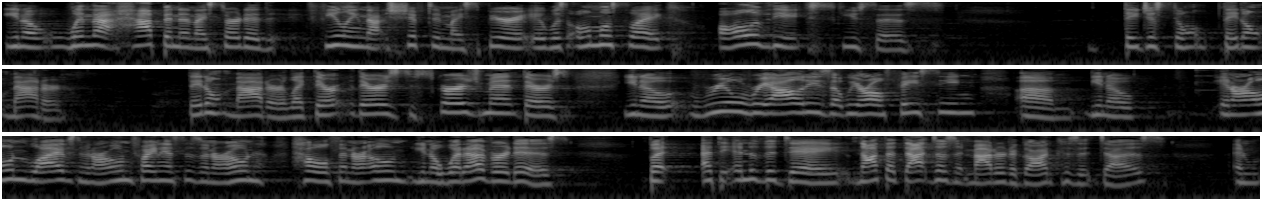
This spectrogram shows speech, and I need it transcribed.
you know, when that happened and I started feeling that shift in my spirit, it was almost like all of the excuses they just don't they don't matter. They don't matter. Like there there is discouragement, there's you know, real realities that we are all facing, um, you know, in our own lives, in our own finances, in our own health, in our own, you know, whatever it is. But at the end of the day, not that that doesn't matter to God, because it does, and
